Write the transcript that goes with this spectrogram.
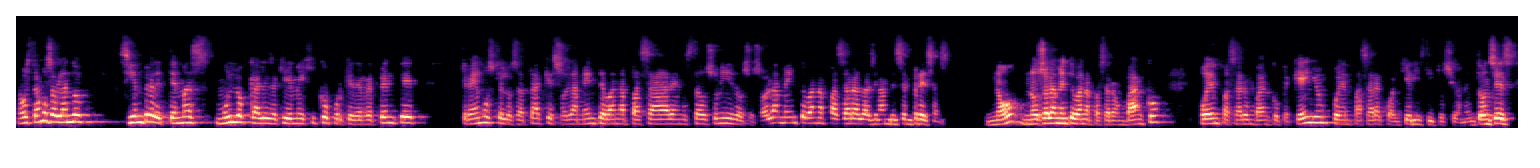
¿no? Estamos hablando siempre de temas muy locales aquí en México porque de repente creemos que los ataques solamente van a pasar en Estados Unidos o solamente van a pasar a las grandes empresas. No, no solamente van a pasar a un banco, pueden pasar a un banco pequeño, pueden pasar a cualquier institución. Entonces,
